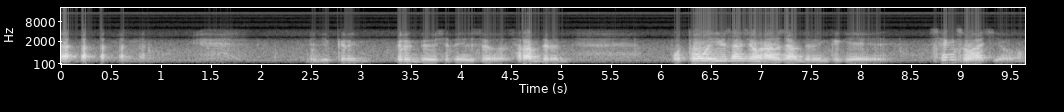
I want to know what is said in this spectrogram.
이제 그런 그런 것에 대해서 사람들은 보통 일상생활 하는 사람들은 그게 생소하지요.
